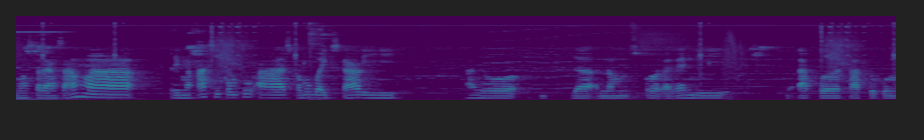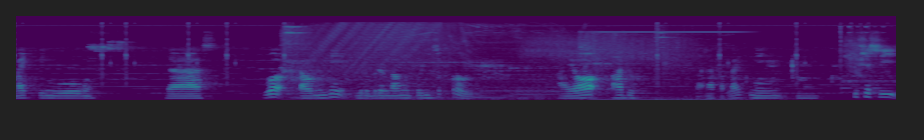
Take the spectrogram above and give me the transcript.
monster yang sama. Terima kasih kompuas kamu baik sekali. Ayo udah 6 scroll LND dapet satu pun like pinggung. Gas gua tahun ini bener-bener nggak ngumpulin scroll ayo aduh nggak dapat lightning. Hmm. susah sih.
